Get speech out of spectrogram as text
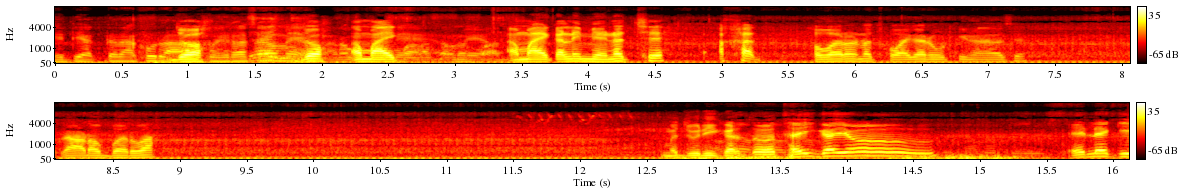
એ ટ્રેક્ટર આખું જો. રાહ ભર્યા છે અમે. જો આ માઇક આ માઇકલની મહેનત છે. આખા સવારનો છ વાગ્યાનો ઉઠીને આવ્યો છે. રાડો ભરવા. મજૂરી કરતો થઈ ગયો. એટલે કે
